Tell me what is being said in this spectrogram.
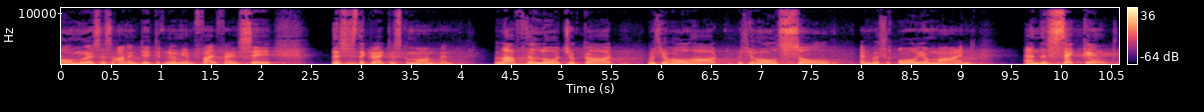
haal Moses aan in Deuteronomium 5. Hy sê this is the greatest commandment. Love the Lord your God with your whole heart, with your whole soul and with all your mind. And the second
